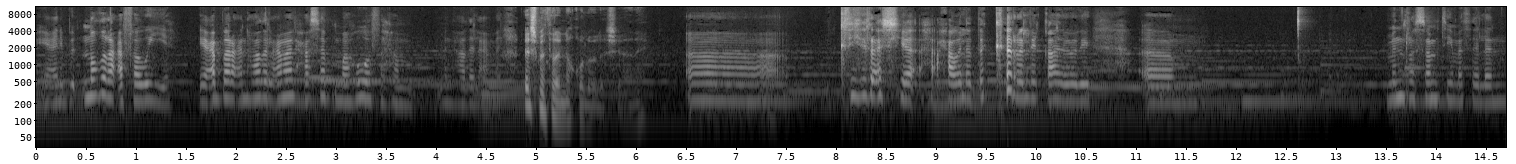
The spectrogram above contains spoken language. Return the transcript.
يعني بنظرة عفوية. يعبر عن هذا العمل حسب ما هو فهم من هذا العمل. إيش مثلا يقولوا لك يعني؟ آه كثير أشياء أحاول أتذكر اللي قالوا لي. من رسمتي مثلا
